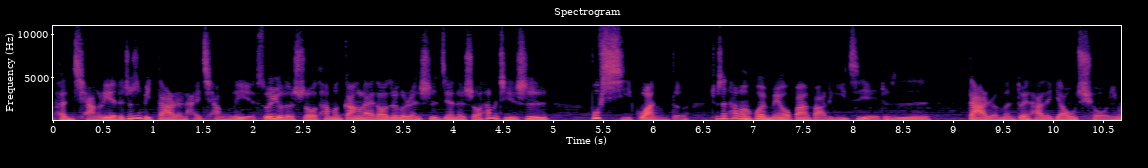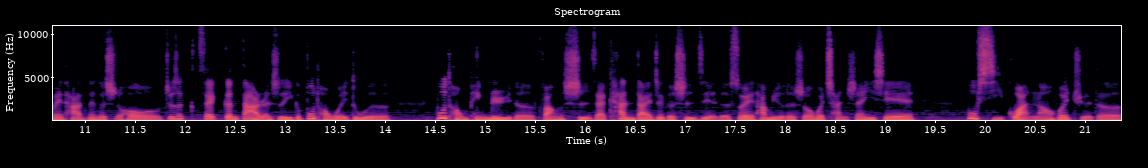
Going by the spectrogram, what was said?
很强烈的，就是比大人还强烈，所以有的时候他们刚来到这个人世间的时候，他们其实是不习惯的，就是他们会没有办法理解，就是。大人们对他的要求，因为他那个时候就是在跟大人是一个不同维度的、不同频率的方式在看待这个世界的，所以他们有的时候会产生一些不习惯，然后会觉得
